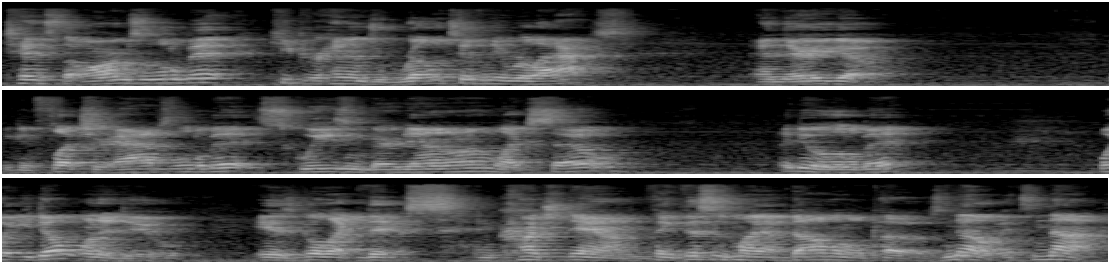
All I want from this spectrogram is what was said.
tense the arms a little bit, keep your hands relatively relaxed, and there you go. You can flex your abs a little bit, squeeze and bear down on them like so. They do a little bit. What you don't want to do is go like this and crunch down and think this is my abdominal pose. No, it's not.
